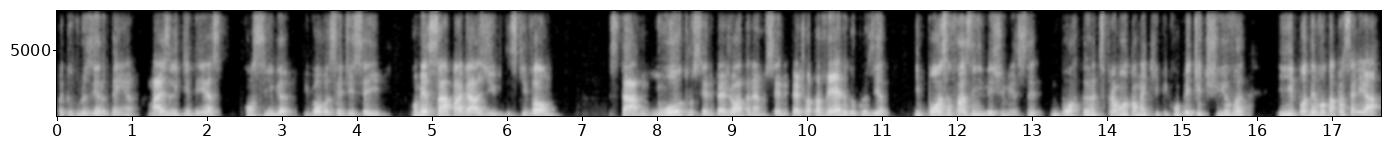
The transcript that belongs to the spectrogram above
para que o Cruzeiro tenha mais liquidez, consiga, igual você disse aí, começar a pagar as dívidas que vão estar em um outro CNPJ, né, no CNPJ velho do Cruzeiro, e possa fazer investimentos importantes para montar uma equipe competitiva e poder voltar para a Série A.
